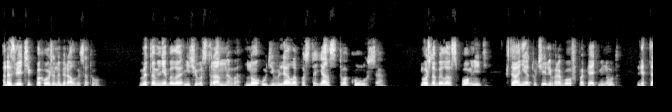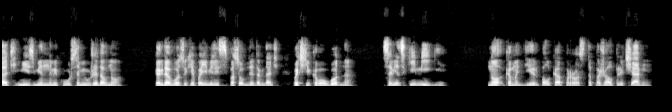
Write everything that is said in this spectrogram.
Разведчик, похоже, набирал высоту. В этом не было ничего странного, но удивляло постоянство курса. Можно было вспомнить, что они отучили врагов по пять минут летать неизменными курсами уже давно, когда в воздухе появились способные догнать почти кого угодно советские миги. Но командир полка просто пожал плечами.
